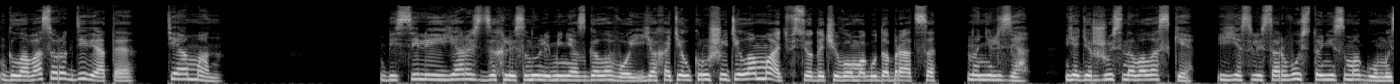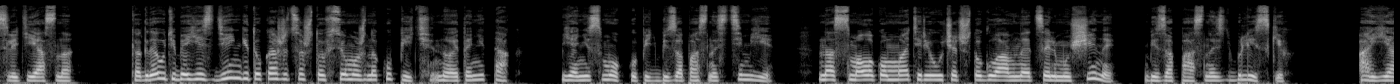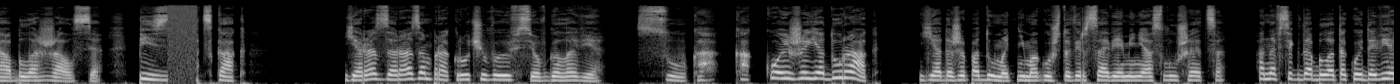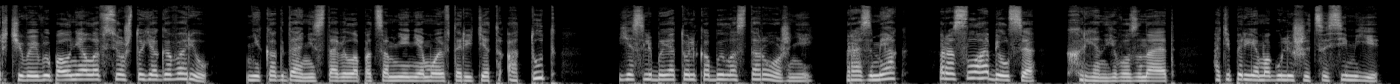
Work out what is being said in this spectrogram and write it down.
Глава 49. Тиаман. Бессилие и ярость захлестнули меня с головой. Я хотел крушить и ломать все, до чего могу добраться, но нельзя. Я держусь на волоске, и если сорвусь, то не смогу мыслить ясно. Когда у тебя есть деньги, то кажется, что все можно купить, но это не так. Я не смог купить безопасность семьи. Нас с молоком матери учат, что главная цель мужчины — безопасность близких. А я облажался. Пиздец как. Я раз за разом прокручиваю все в голове. Сука, какой же я дурак! Я даже подумать не могу, что Версавия меня слушается. Она всегда была такой доверчивой и выполняла все, что я говорю. Никогда не ставила под сомнение мой авторитет, а тут, если бы я только был осторожней, размяк, расслабился, хрен его знает, а теперь я могу лишиться семьи.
